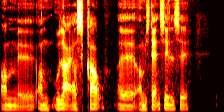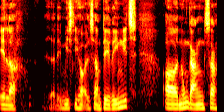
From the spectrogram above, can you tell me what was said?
om, øh, om udlejers krav øh, om istandsættelse eller hvad hedder det, misligeholdelse, om det er rimeligt. Og nogle gange så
